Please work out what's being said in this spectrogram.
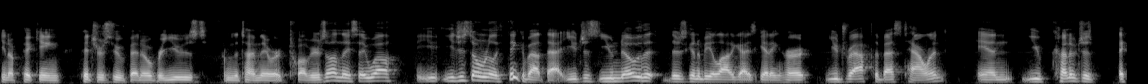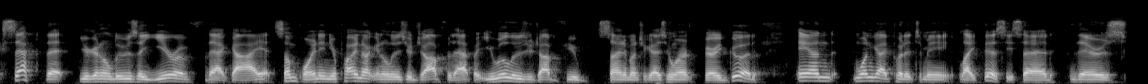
you know picking pitchers who've been overused from the time they were 12 years on? They say, well, you, you just don't really think about that. You just you know that there's going to be a lot of guys getting hurt. You draft the best talent, and you kind of just accept that you're going to lose a year of that guy at some point, and you're probably not going to lose your job for that, but you will lose your job if you sign a bunch of guys who aren't very good. And one guy put it to me like this he said, There's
